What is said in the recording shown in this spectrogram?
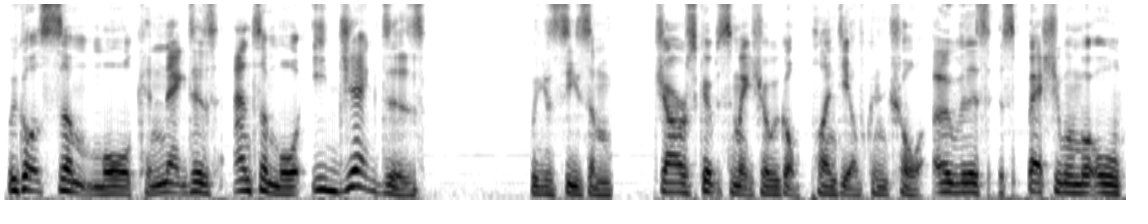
we've got some more connectors and some more ejectors. We can see some gyroscopes to make sure we've got plenty of control over this, especially when we're all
